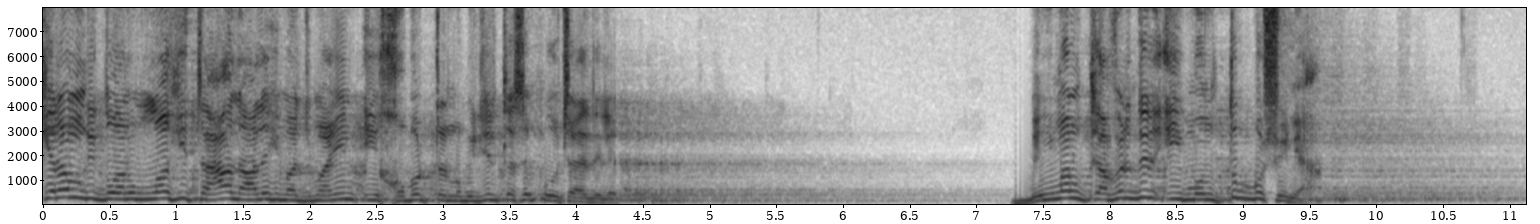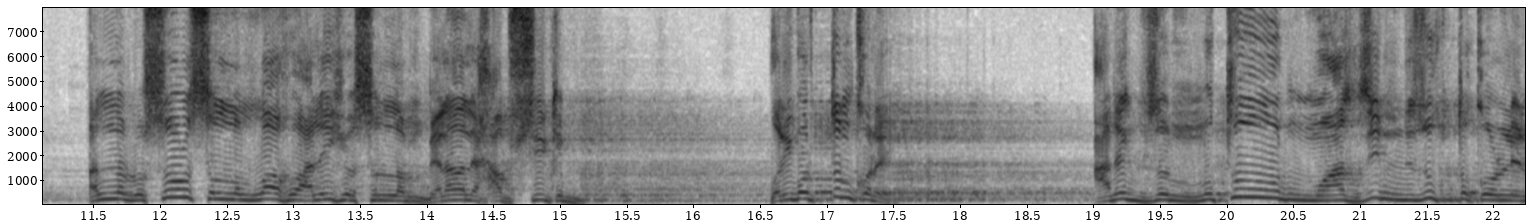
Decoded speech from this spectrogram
কেরাম আলাইহিম আজমাইন এই খবরটা নবীজির কাছে পৌঁছায় দিলেন। কাফেরদের এই মন্তব্য শুনিয়া আল্লাহ রসুল সাল্লাল্লাহু আলাইহি ওয়াসাল্লাম বেলাল হাবশিকে পরিবর্তন করে আরেকজন নতুন মুয়াজ্জিন নিযুক্ত করলেন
